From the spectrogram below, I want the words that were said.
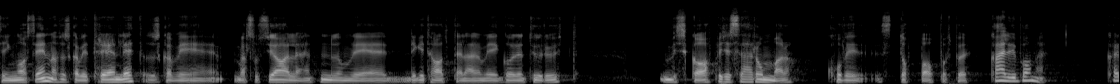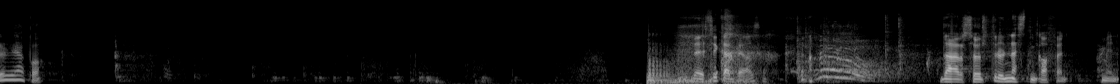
tvinge oss inn, og så skal vi trene litt, og så skal vi være sosiale, enten om vi er digitalt eller om vi går en tur ut. Vi skaper ikke disse rommene hvor vi stopper opp og spør hva holder vi på med. Hva er det du gjør på? Det er sikkert det, altså. Der sølte du nesten kaffen min.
